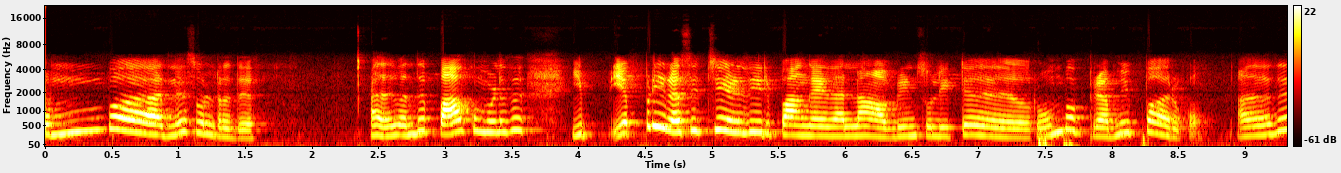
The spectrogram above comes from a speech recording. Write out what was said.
ரொம்ப என்ன சொல்கிறது அது வந்து பார்க்கும் பொழுது இப் எப்படி ரசித்து எழுதியிருப்பாங்க இதெல்லாம் அப்படின்னு சொல்லிட்டு ரொம்ப பிரமிப்பாக இருக்கும். அதாவது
